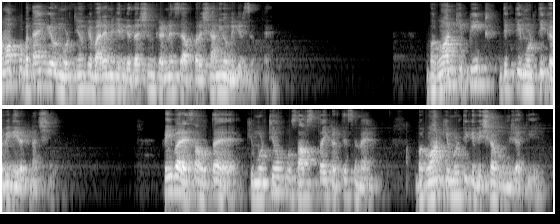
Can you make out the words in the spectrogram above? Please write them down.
हम आपको बताएँगे उन मूर्तियों के बारे में जिनके दर्शन करने से आप परेशानियों में गिर सकते हैं। भगवान की पीठ दिखती मूर्ति कभी नहीं रखना चाहिए। कई बार ऐसा होता है कि मूर्तियों को साफ़ सफ़ाई करते समय भगवान की मूर्ति की दिशा घूम जाती है।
